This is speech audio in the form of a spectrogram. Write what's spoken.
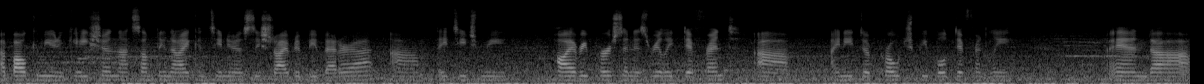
about communication. That's something that I continuously strive to be better at. Um, they teach me how every person is really different. Um, I need to approach people differently. And uh,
